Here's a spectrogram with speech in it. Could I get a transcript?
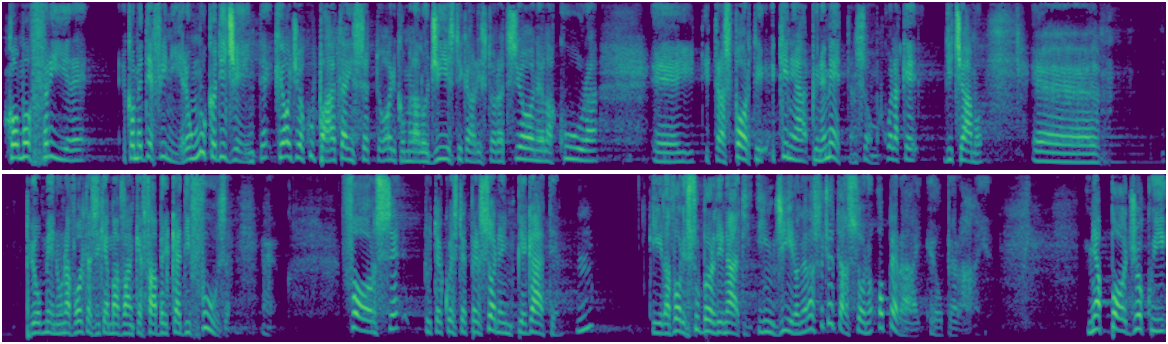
come offrire, come definire un mucchio di gente che oggi è occupata in settori come la logistica, la ristorazione, la cura, eh, i, i, trasporti, e chi ne ha più ne metta, insomma, quella che diciamo eh, più o meno una volta si chiamava anche fabbrica diffusa. Ecco. Forse tutte queste persone impiegate, hm, i lavori subordinati in giro nella società sono operai e operaie. Mi appoggio qui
